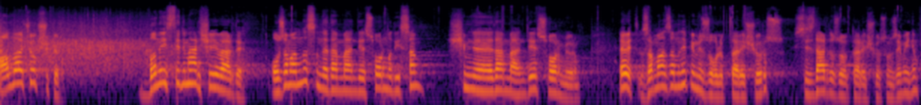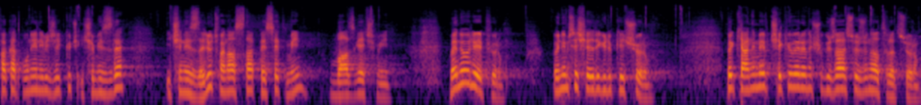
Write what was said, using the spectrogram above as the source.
Allah'a çok şükür. Bana istediğim her şeyi verdi. O zaman nasıl neden ben diye sormadıysam, şimdi neden ben diye sormuyorum. Evet, zaman zaman hepimiz zorluklar yaşıyoruz. Sizler de zorluklar yaşıyorsunuz eminim. Fakat bunu yenebilecek güç içimizde, içinizde. Lütfen asla pes etmeyin, vazgeçmeyin. Ben öyle yapıyorum. Önemsiz şeyleri gülüp geçiyorum. Ve kendime hep çekiverenin şu güzel sözünü hatırlatıyorum.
